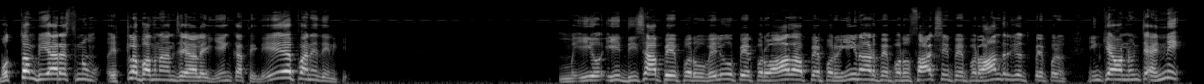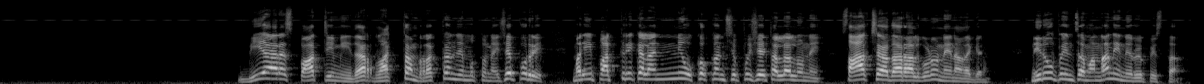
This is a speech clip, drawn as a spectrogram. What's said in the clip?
మొత్తం బీఆర్ఎస్ను ఎట్లా బదనాం చేయాలి? ఏం కథ ఇదే? పని దీనికి? ఈ ఈ దిశ పేపరు వెలుగు పేపరు ఆదా paper Eenadu paper Sakshi paper Andhrajyothi paper ఇంకేమన్నా ఉంటే అన్నీ. బీఆర్ఎస్ పార్టీ మీద రక్తం రక్తం చెమ్ముతున్నాయి చెప్పుర్రి మరి ఈ పత్రికలన్నీ ఒక్కొక్కని చెప్పు చేతల్లో ఉన్నాయి. సాక్ష్యాధారాలు కూడా ఉన్నాయి నా దగ్గర. నిరూపించమన్నా నేను నిరూపిస్తాను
